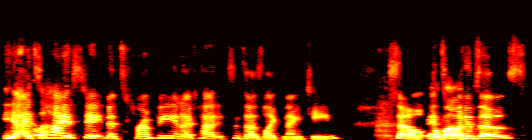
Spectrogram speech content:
Yeah, it's Ohio State and it's frumpy, and I've had it since I was like 19. So it's one of those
